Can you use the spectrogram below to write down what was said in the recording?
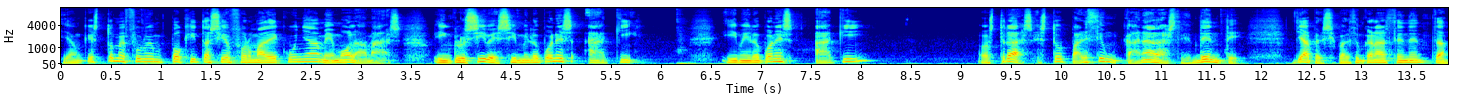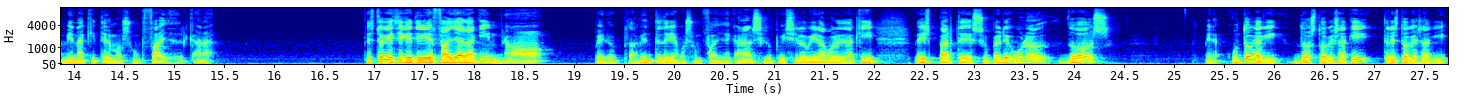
Y aunque esto me forme un poquito así en forma de cuña, me mola más. Inclusive, si me lo pones aquí y me lo pones aquí, ostras, esto parece un canal ascendente. Ya, pero si parece un canal ascendente, también aquí tenemos un fallo del canal. ¿Esto quiere decir que tiene que fallar aquí? No, pero también tendríamos un fallo de canal si lo, si lo viéramos de aquí. ¿Veis? Parte superior, 1, 2, Mira, un toque aquí, dos toques aquí, tres toques aquí,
